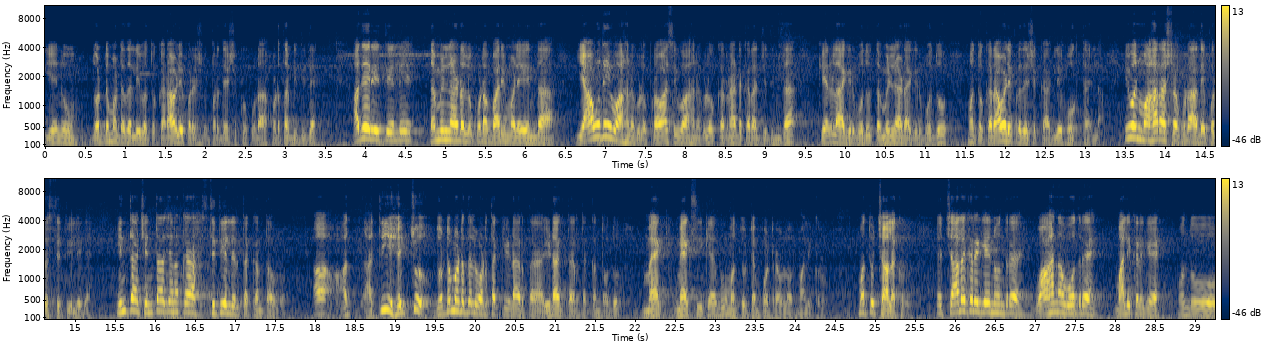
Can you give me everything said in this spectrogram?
ಏನು ದೊಡ್ಡ ಮಟ್ಟದಲ್ಲಿ ಇವತ್ತು ಕರಾವಳಿ ಪ್ರದೇಶ, ಪ್ರದೇಶಕ್ಕೂ ಕೂಡ ಹೊಡೆತ ಬಿದ್ದಿದೆ. ಅದೇ ರೀತಿಯಲ್ಲಿ ತಮಿಳುನಾಡಲ್ಲೂ ಕೂಡ ಭಾರಿ ಮಳೆಯಿಂದ ಯಾವುದೇ ವಾಹನಗಳು, ಪ್ರವಾಸಿ ವಾಹನಗಳು ಕರ್ನಾಟಕ ರಾಜ್ಯದಿಂದ ಕೇರಳ ಆಗಿರ್ಬೋದು, ತಮಿಳುನಾಡು ಆಗಿರ್ಬೋದು ಮತ್ತು ಕರಾವಳಿ ಪ್ರದೇಶಕ್ಕಾಗಲಿ ಹೋಗ್ತಾ ಇಲ್ಲ. ಈವನ್ ಮಹಾರಾಷ್ಟ್ರ ಕೂಡ ಅದೇ ಪರಿಸ್ಥಿತಿಯಲ್ಲಿದೆ. ಇಂಥ ಚಿಂತಾಜನಕ ಸ್ಥಿತಿಯಲ್ಲಿರ್ತಕ್ಕಂಥವ್ರು ಅತ್- ಹೆಚ್ಚು ದೊಡ್ಡ ಮಟ್ಟದಲ್ಲಿ ಹೊಡೆತಕ್ಕೆ ಈಡಾಗ್ತಾ ಈಡಾಗ್ತಾ ಇರ್ತಕ್ಕಂಥದ್ದು ಮ್ಯಾಕ್, ಮ್ಯಾಕ್ಸಿ ಕ್ಯಾಬು ಮತ್ತು ಟೆಂಪೋ ಟ್ರಾವೆಲರ್ ಮಾಲೀಕರು ಮತ್ತು ಚಾಲಕರು. ಚಾಲಕರಿಗೆ ಏನು ಅಂದರೆ ವಾಹನ ಹೋದರೆ ಮಾಲೀಕರಿಗೆ ಒಂದು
